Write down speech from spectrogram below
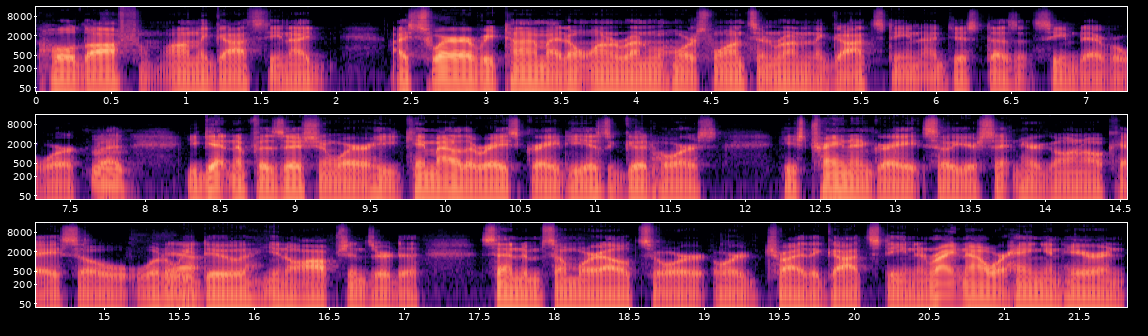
hold off on the Gottstein. I, I swear every time I don't want to run a horse once and run the Gottstein. It just doesn't seem to ever work. Hmm. But you get in a position where he came out of the race great. He is a good horse he's training great. So you're sitting here going, okay, so what do yeah. we do? You know, options are to send him somewhere else or or try the Gottstein. And right now we're hanging here and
